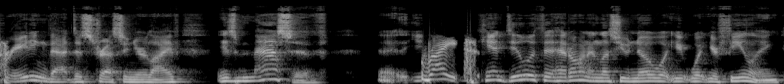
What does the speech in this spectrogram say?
creating that distress in your life is massive. Uh, you, right. You can't deal with it head on unless you know what you what you're feeling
